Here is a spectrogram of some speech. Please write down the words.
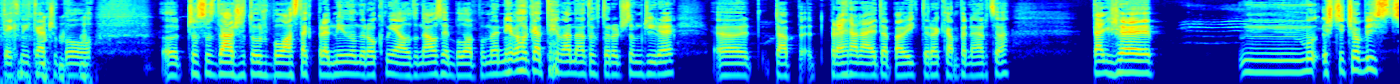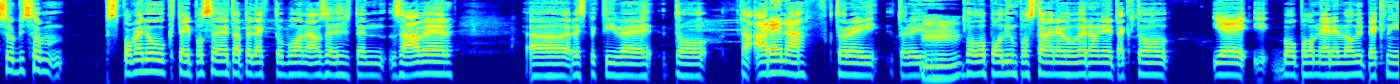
technika, čo bolo uh, čo sa zdá, že to už bolo asi tak pred milión rokmi, ale to naozaj bola pomerne veľká téma na tohto ročnom Gire, uh, tá prehraná etapa Viktora Kampenárca. Takže um, ešte čo by, čo by som spomenul k tej poslednej etape, tak to bolo naozaj že ten záver, uh, respektíve to, tá arena, v ktorej, ktorej mm-hmm. bolo pódium postavené vo Verone, tak to je, bol podľa mňa jeden veľmi pekný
